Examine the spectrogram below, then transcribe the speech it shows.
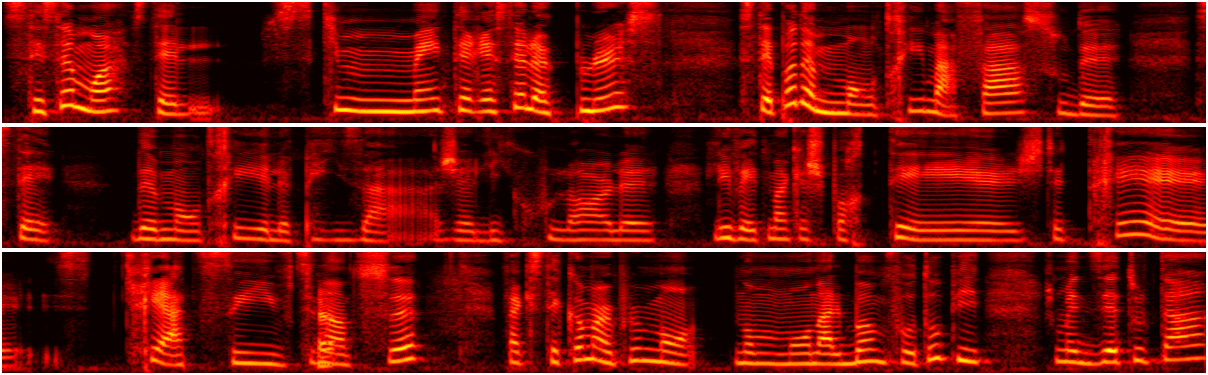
c'était ça, moi. C'était ce qui m'intéressait le plus. C'était pas de me montrer ma face ou de. C'était de montrer le paysage, les couleurs, le- les vêtements que je portais. J'étais très euh, créative, tu sais, dans tout ça. Fait que c'était comme un peu mon, mon, album photo. Puis je me disais tout le temps,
